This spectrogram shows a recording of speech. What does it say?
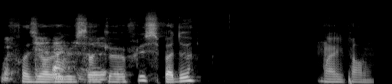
Ouais. 0,5 euh, plus, pas 2? Ouais, oui, pardon.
